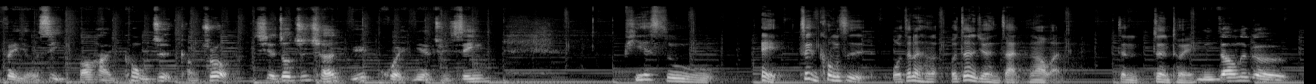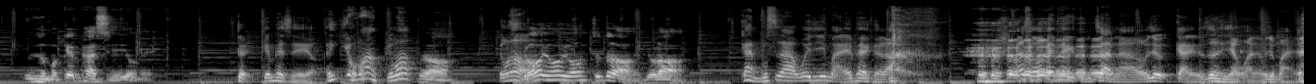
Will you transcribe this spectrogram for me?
费游戏，包含《控制 Control》、《血咒之城》与《毁灭群星》。PS 五，哎，这个控制我真的很，我真的觉得很赞，很好玩，真的真的推。你知道那个那什么 Game Pass 也有呢？对，Game Pass 也有，哎、欸，有吗？有吗？对啊，有了，有啊，有啊，有啊，真的啊，有啦。干不是啊，我已经买 Epic 了，那时候 Epic 独占啊，我就感觉，真的很想玩，我就买了。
